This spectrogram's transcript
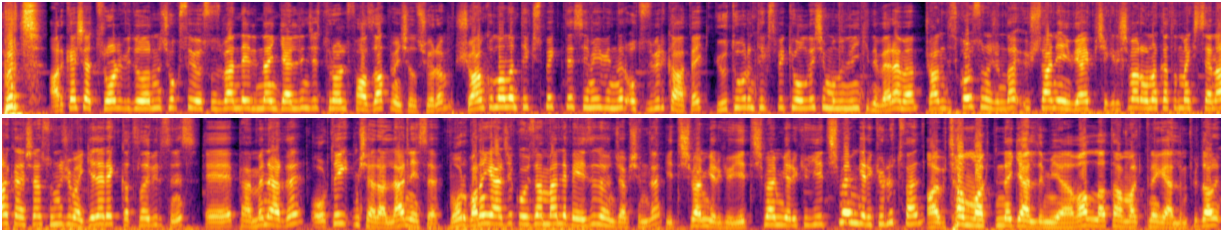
Pırt! Arkadaşlar troll videolarını çok seviyorsunuz. Ben de elimden geldiğince troll fazla atmaya çalışıyorum. Şu an kullandığım tek pack de Semih Winner 31k pack. YouTuber'ın tek pack'i olduğu için bunun linkini veremem. Şu an Discord sunucumda 3 tane MVP çekilişi var. Ona katılmak isteyen arkadaşlar sunucuma gelerek katılabilirsiniz. Eee pembe nerede? Ortaya gitmiş herhalde her neyse. Mor bana gelecek o yüzden ben de base'e döneceğim şimdi. Yetişmem gerekiyor. Yetişmem gerekiyor. Yetişmem gerekiyor lütfen. Abi tam vaktinde geldim ya. Vallahi tam vaktine geldim. Şuradan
